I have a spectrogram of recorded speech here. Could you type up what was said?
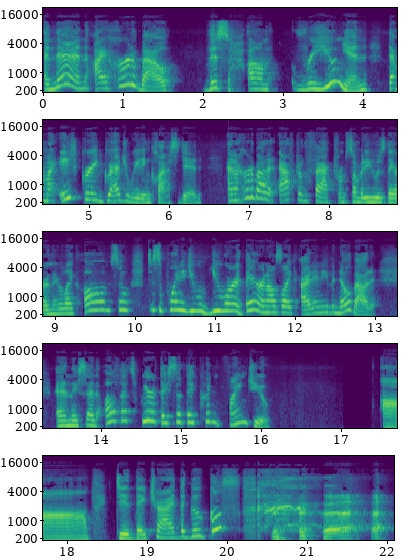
And then I heard about this um, reunion that my eighth grade graduating class did. And I heard about it after the fact from somebody who was there, and they were like, "Oh, I'm so disappointed you you weren't there." And I was like, "I didn't even know about it." And they said, "Oh, that's weird." They said they couldn't find you. Um, did they try the Googles?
